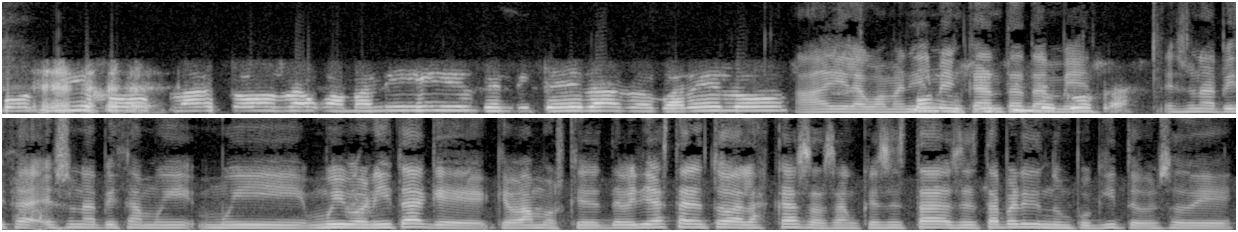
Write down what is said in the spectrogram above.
botijos, platos, aguamanil, dentiteras, los varelos. Ay, el aguamanil me encanta también. Es una pieza, es una pieza muy, muy, muy bonita que, que, vamos, que debería estar en todas las casas, aunque se está, se está perdiendo un poquito eso de,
